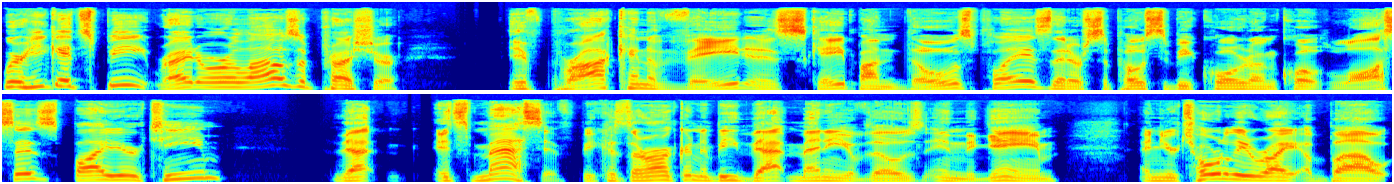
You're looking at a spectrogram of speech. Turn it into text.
where he gets beat, right? Or allows a pressure if Brock can evade and escape on those plays that are supposed to be quote unquote losses by your team, that it's massive because there aren't going to be that many of those in the game. And you're totally right about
